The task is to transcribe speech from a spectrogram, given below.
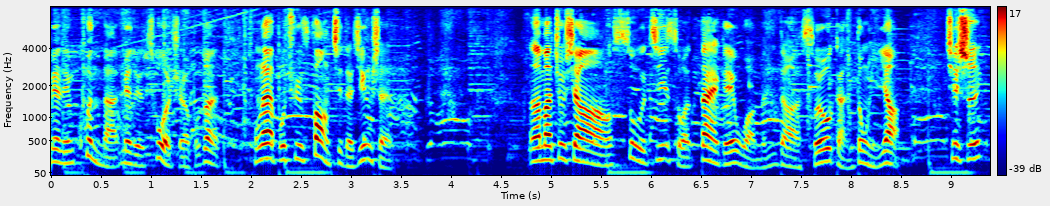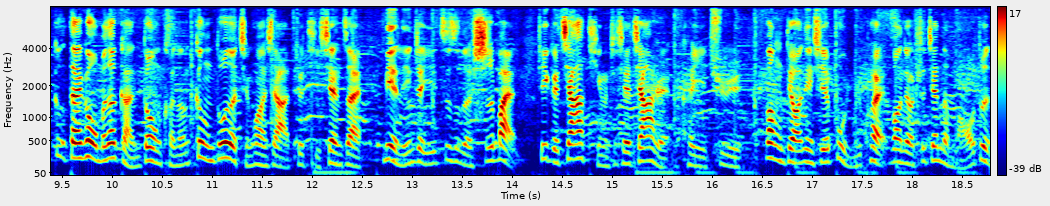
面临困难、面对挫折、不断从来不去放弃的精神。那么，就像素鸡所带给我们的所有感动一样，其实更带给我们的感动，可能更多的情况下就体现在面临着一次次的失败，这个家庭、这些家人可以去忘掉那些不愉快，忘掉之间的矛盾，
